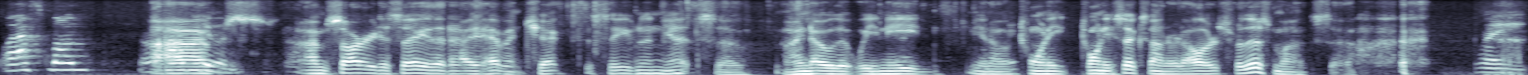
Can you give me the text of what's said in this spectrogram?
last month? I'm, I'm sorry to say that I haven't checked this evening yet, so I know that we need, you know, twenty twenty six hundred dollars for this month. So right,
